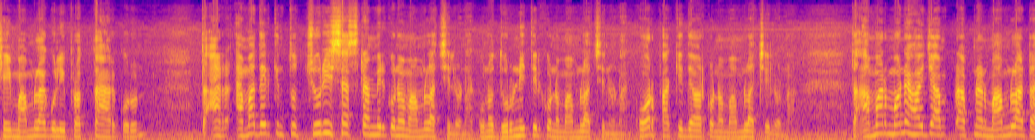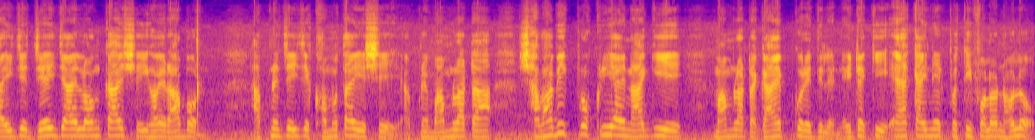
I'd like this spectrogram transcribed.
সেই মামলাগুলি প্রত্যাহার করুন। আর আমাদের কিন্তু চুরি চেষ্টামির কোনো মামলা ছিল না, কোনো দুর্নীতির কোনো মামলা ছিল না, কর ফাঁকি দেওয়ার কোনো মামলা ছিল না। তা আমার মনে হয় যে আপ- আপনার মামলাটা এই যে যেই যায় লঙ্কায় সেই হয় রাবণ। আপনি যেই যে ক্ষমতায় এসে আপনি মামলাটা স্বাভাবিক প্রক্রিয়ায় না গিয়ে মামলাটা গায়েব করে দিলেন, এটা কি এক আইনের প্রতিফলন হলো?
